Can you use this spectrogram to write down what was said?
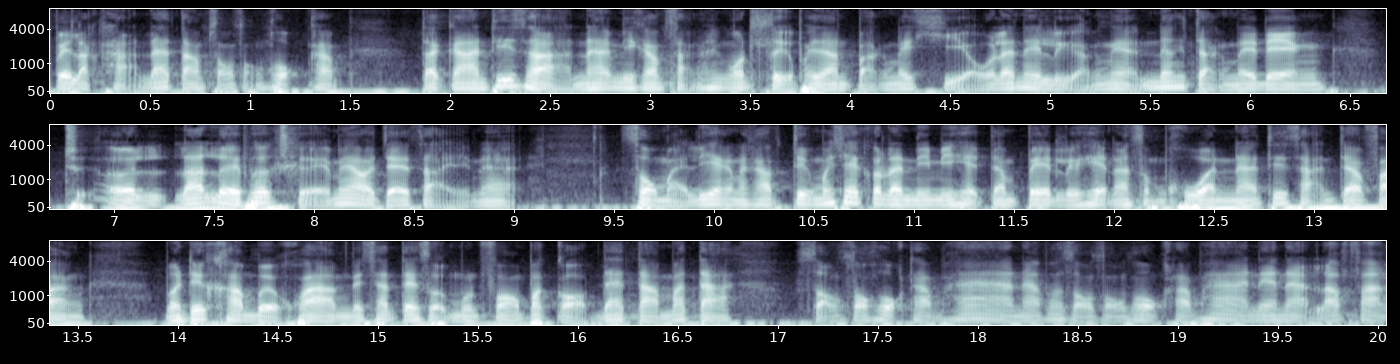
เป็นหลักฐานได้ตาม 226 ครับ แต่การที่ศาลนะฮะมีคำสั่งให้งดสืบพยานปากในเขียวและในเหลืองเนี่ยเนื่องจากในแดงเออละเลยเพิกเฉยไม่เอาใจใส่นะส่งหมายเรียกนะครับ จึงไม่ใช่กรณีมีเหตุจำเป็น หรือเหตุอันสมควรนะที่ศาลจะฟังบันทึกคำเบิกความในชั้นไต่สวนมูลฟ้องประกอบได้ตามมาตรา 226ทับ5นะเพราะ226ทับ5เนี่ยนะรับฟัง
